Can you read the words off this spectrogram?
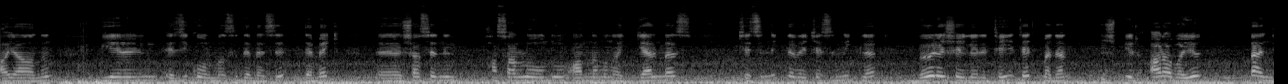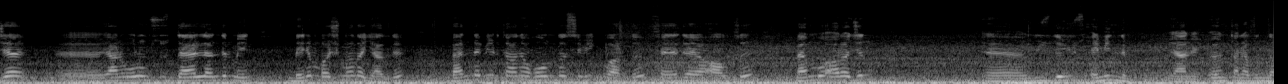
ayağının bir yerinin ezik olması demesi demek e, şasenin hasarlı olduğu anlamına gelmez. Kesinlikle ve kesinlikle böyle şeyleri teyit etmeden hiçbir arabayı bence e, yani olumsuz değerlendirmeyin. Benim başıma da geldi. Bende bir tane Honda Civic vardı FD6. Ben bu aracın e, %100 emindim. Yani ön tarafında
